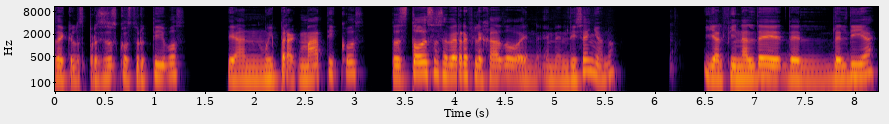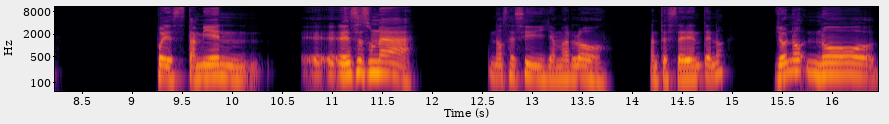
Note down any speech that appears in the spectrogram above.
de que los procesos constructivos sean muy pragmáticos. Entonces, todo eso se ve reflejado en, el diseño, ¿no? Y al final del, día, pues también, e, e, esa es una, no sé si llamarlo antecedente, ¿no? Yo no, no,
